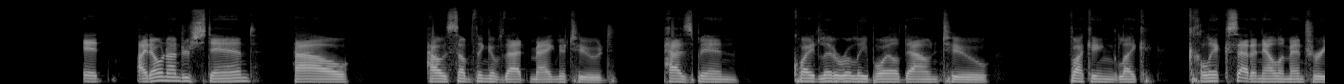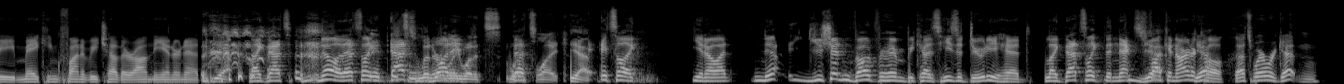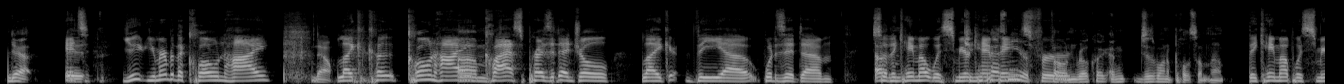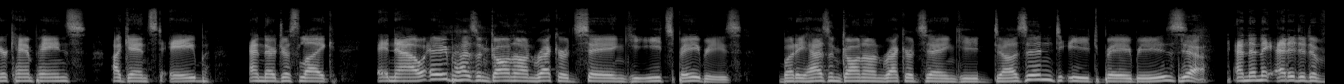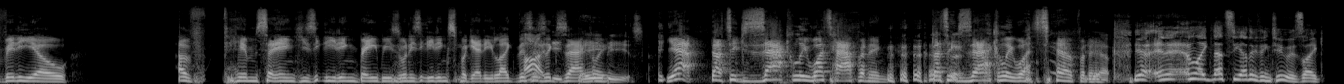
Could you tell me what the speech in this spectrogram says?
it I don't understand how how something of that magnitude has been quite literally boiled down to fucking like clicks at an elementary making fun of each other on the internet. Yeah. Like that's no, that's like It- that's it's literally what, what, it's what that's- it's like. yeah it's like you know what? No, you shouldn't vote for him because he's a duty head. Like that's like the next Yeah. fucking Yeah, article. that's where we're getting. yeah It's It- you. You remember the Clone High? No. like cl- clone high Um, class presidential like the uh what is it um so they Um, came out with smear Can you pass me your campaigns for phone real quick? I just want to pull something up. They came up with smear campaigns against Abe and they're just like and now Abe hasn't gone on record saying he eats babies but he hasn't gone on record saying he doesn't eat babies Yeah. and then they edited a video of him saying he's eating babies when he's eating spaghetti like this I is ah, eat exactly babies. yeah, that's exactly what's happening. That's exactly what's happening. Yep. Yeah, and and like that's the other thing too is like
